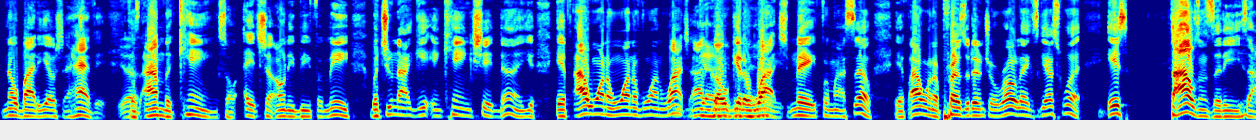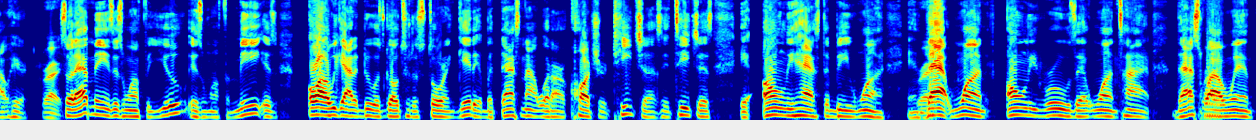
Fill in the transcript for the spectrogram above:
nobody else should have it Yeah. because I'm the king. So it should only be for me, but you're not getting king shit done. You, if I want a one of one watch, I Yeah, go get a watch made for myself. If I want a presidential Rolex, guess what? It's thousands of these out here. Right. So that means it's one for you, it's one for me. Is all we got to do is go to the store and get it. But that's not what our culture teaches us. It teaches it only has to be one, and Right. that one only rules at one time. That's why when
